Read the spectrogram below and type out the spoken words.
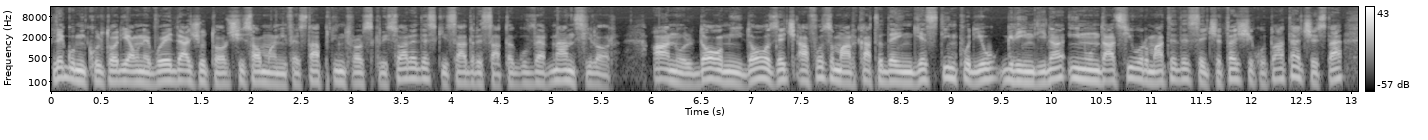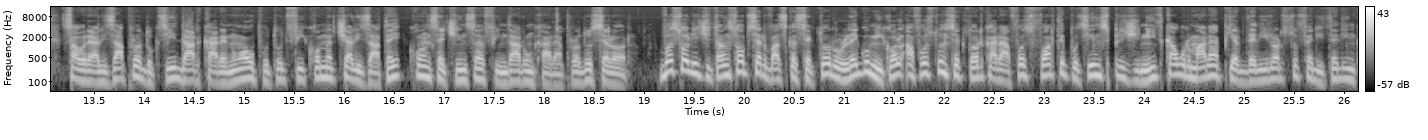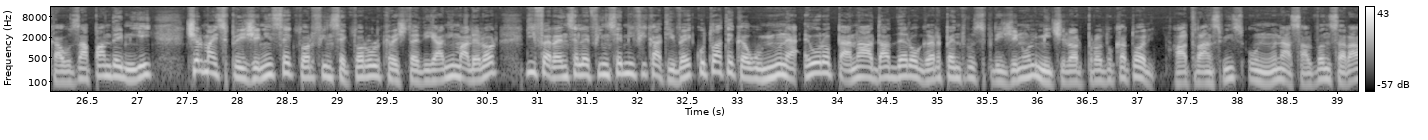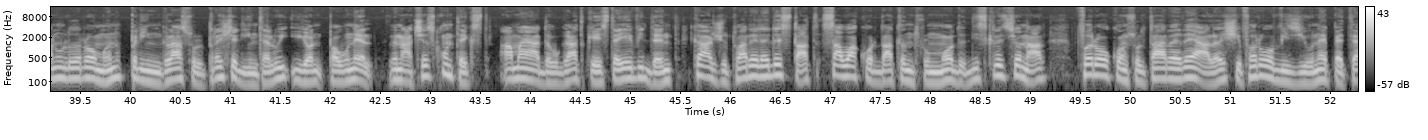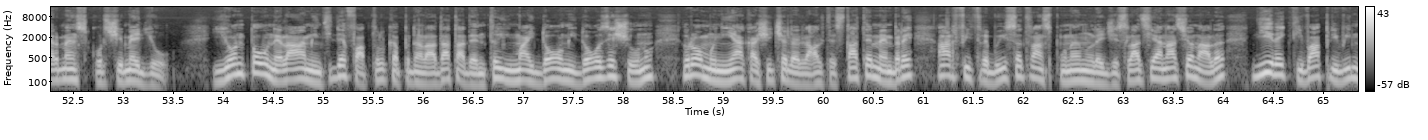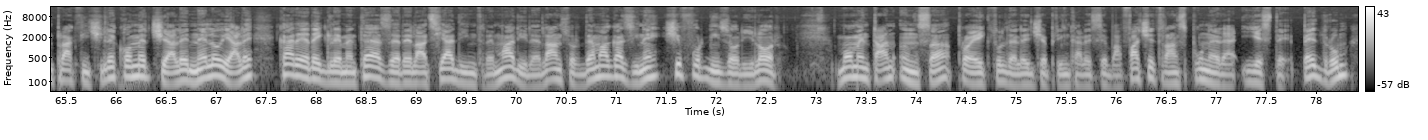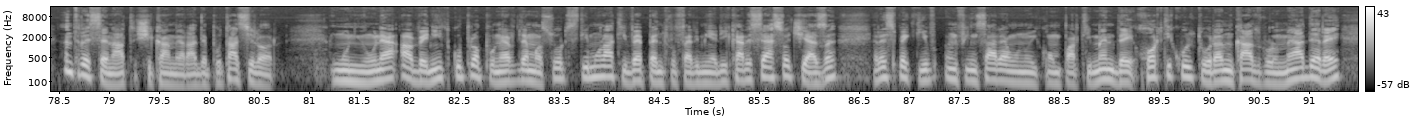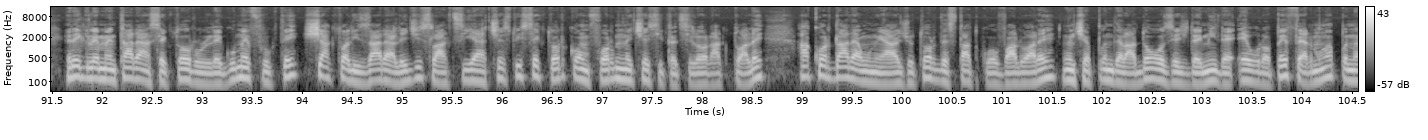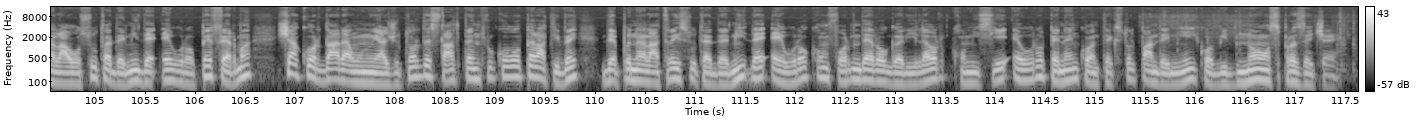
Legumicultorii au nevoie de ajutor și s-au manifestat printr-o scrisoare deschisă adresată guvernanților. Anul 2020 a fost marcat de îngheț timpuriu, grindină, inundații urmate de secetă și cu toate acestea s-au realizat producții, dar care nu au putut fi comercializate, consecință fiind aruncarea produselor. Vă solicităm să observați că sectorul legumicol a fost un sector care a fost foarte puțin sprijinit ca urmare a pierderilor suferite din cauza pandemiei, cel mai sprijinit sector fiind sectorul creșterii animalelor, diferențele fiind semnificative, cu toate că Uniunea Europeană a dat derogări pentru sprijinul micilor producători. A transmis Uniunea salvând săranul român prin glasul președintelui Ion Păunel. În acest context, a mai adăugat că este evident că ajutoarele de stat s-au acordat într-un mod discreționar funcționar, fără o consultare reală și fără o viziune pe termen scurt și mediu. Ion Păunel a amintit de faptul că până la data de 1 mai 2021, România, ca și celelalte state membre, ar fi trebuit să transpună în legislația națională directiva privind practicile comerciale neloiale care reglementează relația dintre marile lanțuri de magazine și furnizorii lor. Momentan însă, proiectul de lege prin care se va face transpunerea este pe drum între Senat și Camera Deputaților. Uniunea a venit cu propuneri de măsuri stimulative pentru fermierii care se asociază, respectiv înființarea unui compartiment de horticultură în cadrul MADR, reglementarea în sectorul legume-fructe și actualizarea legislației acestui sector conform necesităților actuale, acordarea unui ajutor de stat cu o valoare începând de la 20.000 de euro pe fermă până la 100.000 de euro pe fermă și acordarea unui ajutor de stat pentru cooperative de până la 300 300.000 de euro conform derogărilor Comisiei Europene în contextul pandemiei COVID-19.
